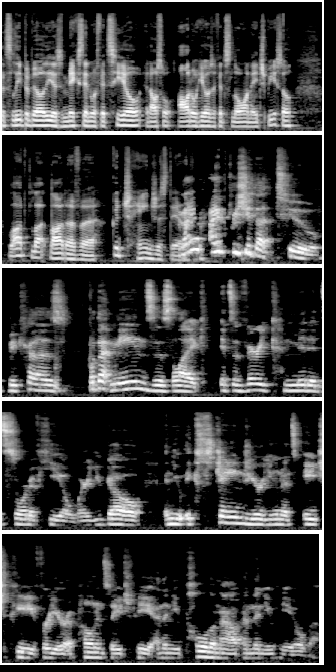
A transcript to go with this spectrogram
Its leap ability is mixed in with its heal. It also auto heals if it's low on HP. So a lot, lot, lot of uh, good changes there. I, I appreciate that too because what that means is like it's a very committed sort of heal where you go and you exchange your unit's HP for your opponent's HP and then you pull them out and then you heal them.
